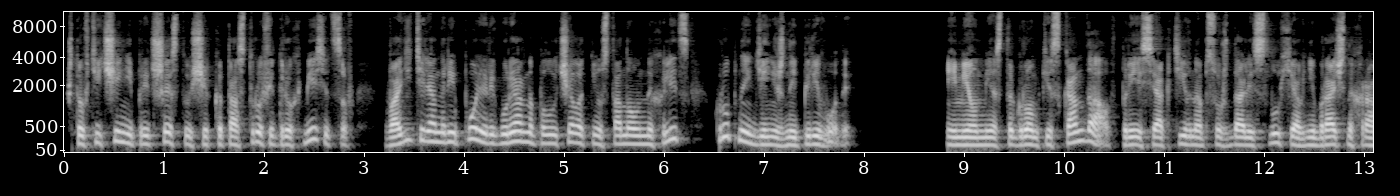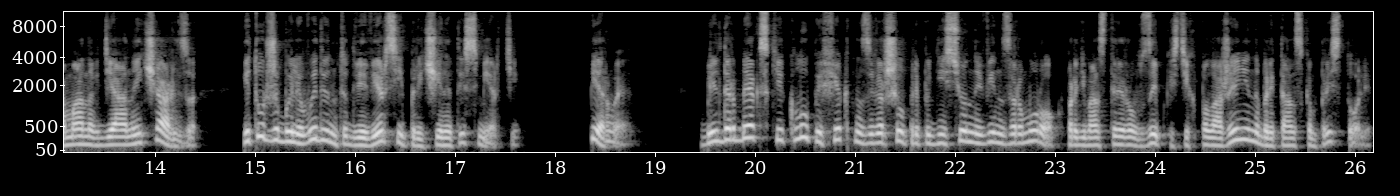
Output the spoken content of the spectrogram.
что в течение предшествующих катастрофе трех месяцев водитель Анри Поль регулярно получал от неустановленных лиц крупные денежные переводы. Имел место громкий скандал, в прессе активно обсуждались слухи о внебрачных романах Дианы и Чарльза, и тут же были выдвинуты две версии причин этой смерти. Первая. Бильдербергский клуб эффектно завершил преподнесенный Винзором урок, продемонстрировав зыбкость их положения на британском престоле.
